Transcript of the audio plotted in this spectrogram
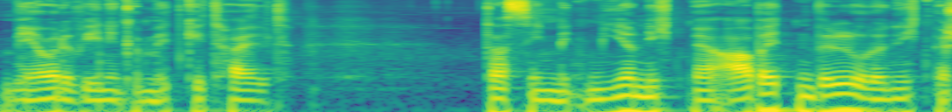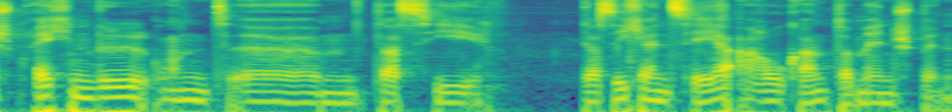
mehr oder weniger mitgeteilt, dass sie mit mir nicht mehr arbeiten will oder nicht mehr sprechen will und ähm, dass sie, dass ich ein sehr arroganter Mensch bin.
